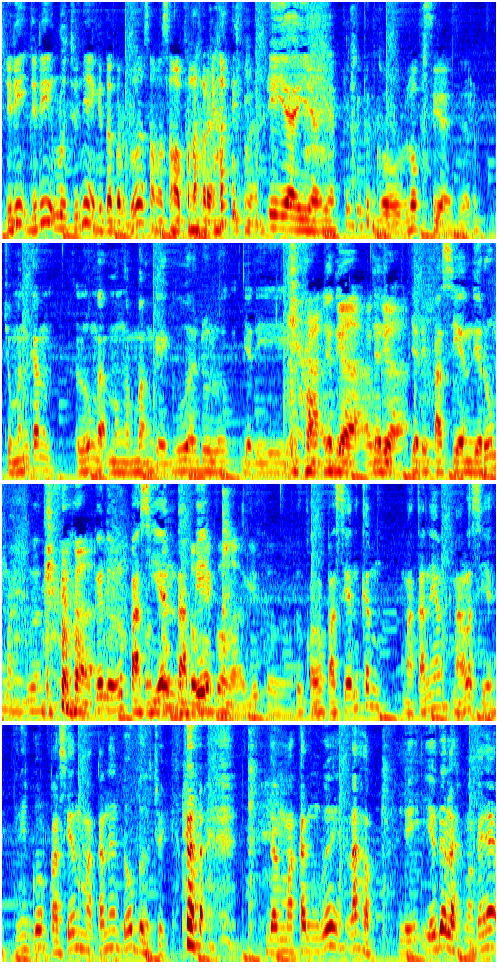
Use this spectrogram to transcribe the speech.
Jadi jadi lucunya ya kita berdua sama-sama pernah reaktif man. iya iya iya Itu itu goblok sih anjir. cuman kan lu nggak mengembang kayak gue dulu jadi Enggak, jadi enggak, jadi enggak. jadi pasien di rumah gue gue dulu pasien Untung- tapi gue nggak gitu. Tuh, kalau pasien kan makannya males ya ini gue pasien makannya double cuy dan makan gue lahap jadi ya udahlah makanya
